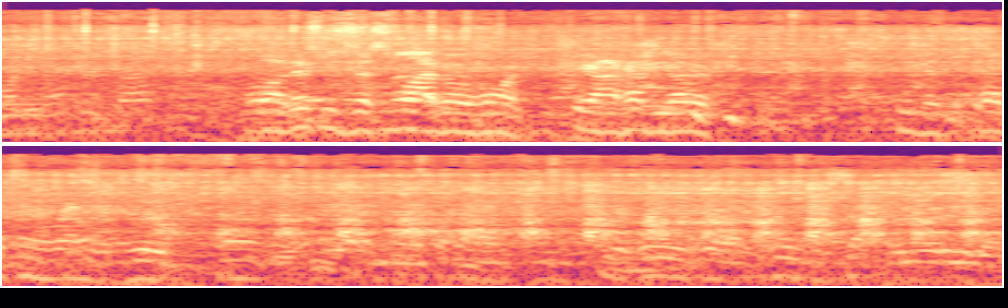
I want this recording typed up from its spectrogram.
Well, this was just 501. Yeah, I have the other. He did the whole thing around the bridge. Um, yeah, where was, uh, where was the shot?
